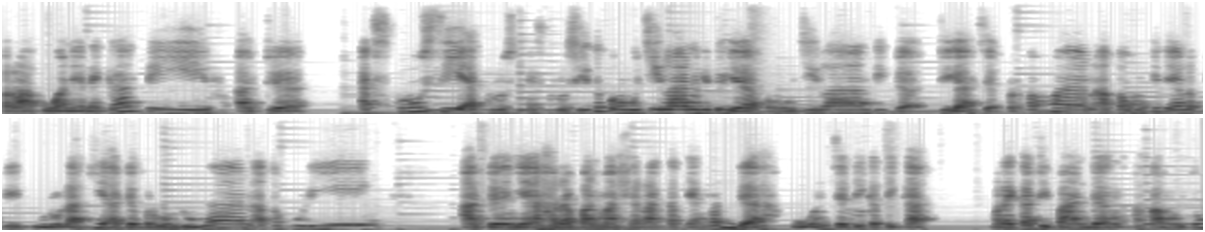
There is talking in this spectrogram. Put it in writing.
perlakuan yang negatif, ada eksklusi, eksklusi, eksklusi itu pengucilan gitu ya, pengucilan, tidak diajak berteman, atau mungkin yang lebih buruk lagi ada perundungan atau bullying, adanya harapan masyarakat yang rendah pun, jadi ketika mereka dipandang ah, kamu itu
